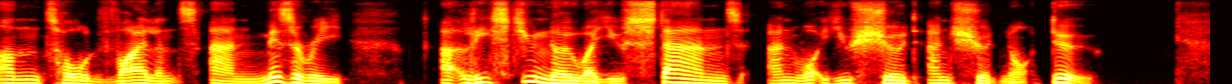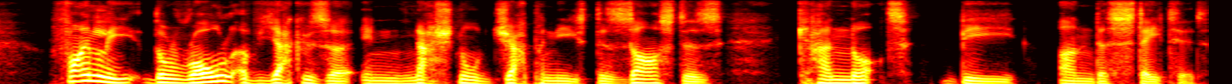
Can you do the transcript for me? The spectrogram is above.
untold violence and misery, at least you know where you stand and what you should and should not do. Finally, the role of Yakuza in national Japanese disasters cannot be understated.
